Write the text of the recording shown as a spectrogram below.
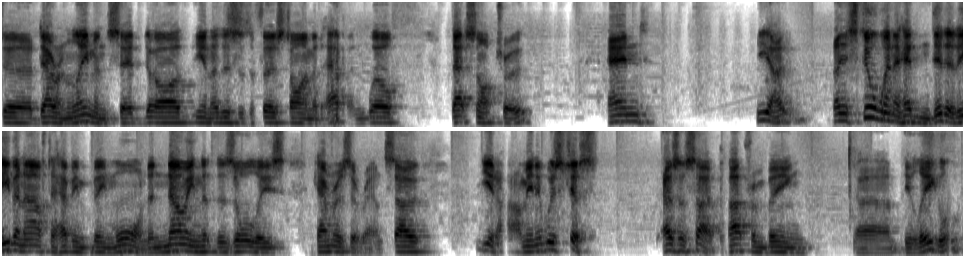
uh, Darren Lehmann said, oh, you know, this is the first time it happened. Well, that's not true. And, you know, they still went ahead and did it even after having been warned and knowing that there's all these cameras around. So, you know, I mean, it was just, as I say, apart from being uh, illegal,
